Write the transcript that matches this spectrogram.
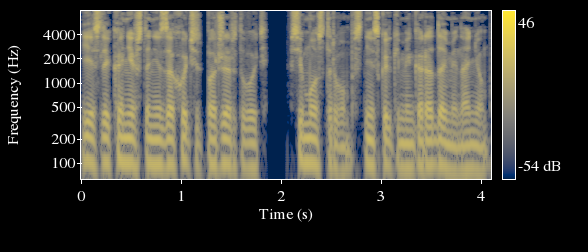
Если, конечно, не захочет пожертвовать всем островом с несколькими городами на нем.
